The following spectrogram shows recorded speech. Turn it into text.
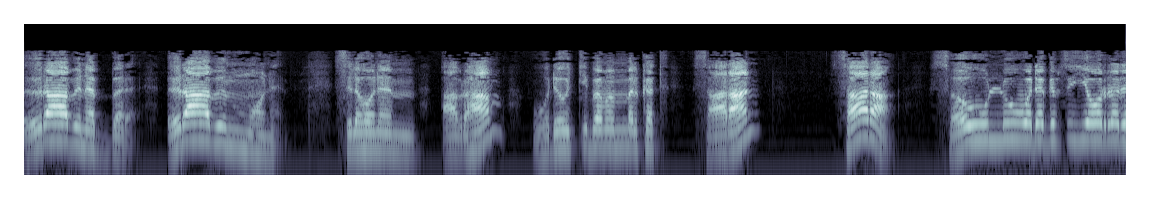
እራብ ነበረ። እራብም ሆነ ስለሆነም አብርሃም ወደ ውጭ በመመልከት ሳራን ሳራ ሰው ሁሉ ወደ ግብፅ እየወረደ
